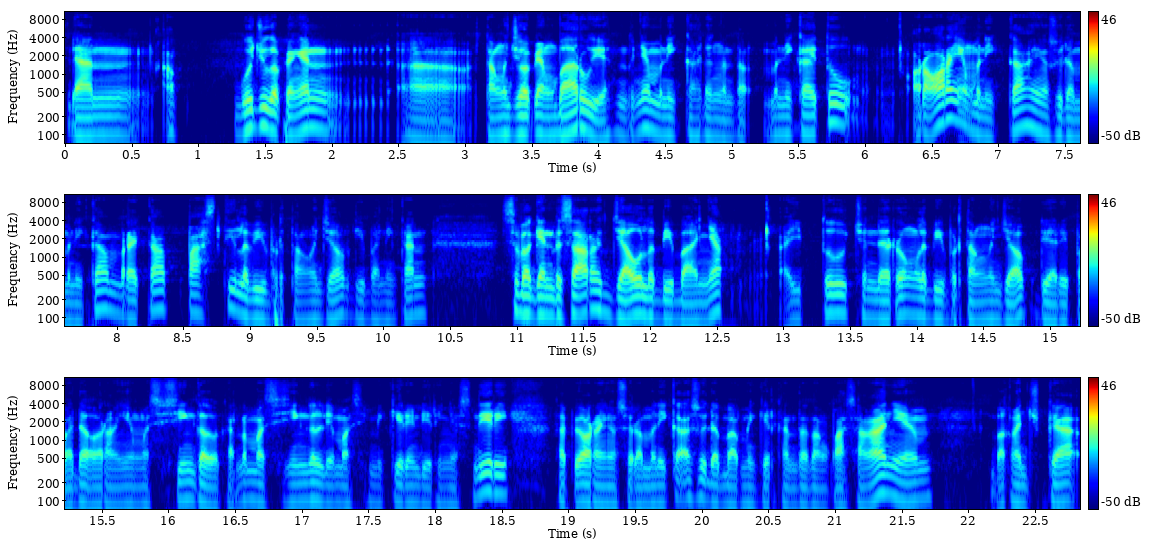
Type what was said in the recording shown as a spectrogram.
Dan gue juga pengen uh, tanggung jawab yang baru ya tentunya menikah dengan menikah itu orang-orang yang menikah yang sudah menikah mereka pasti lebih bertanggung jawab dibandingkan sebagian besar jauh lebih banyak itu cenderung lebih bertanggung jawab daripada orang yang masih single. Karena masih single dia masih mikirin dirinya sendiri. Tapi orang yang sudah menikah sudah memikirkan tentang pasangannya. Bahkan juga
